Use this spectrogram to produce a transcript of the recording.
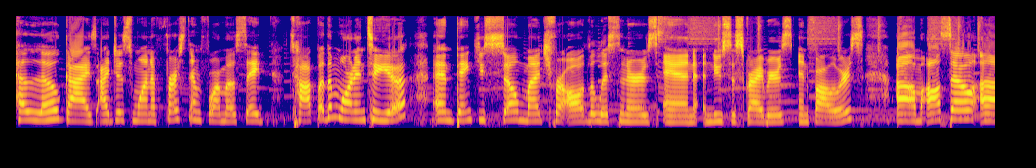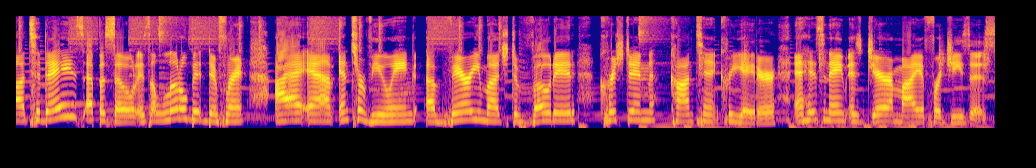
Hello, guys. I just want to first and foremost say top of the morning to you. And thank you so much for all the listeners and new subscribers and followers. Um, also, uh, today's episode is a little bit different. I am interviewing a very much devoted Christian content creator, and his name is Jeremiah for Jesus.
